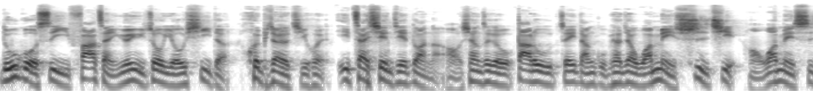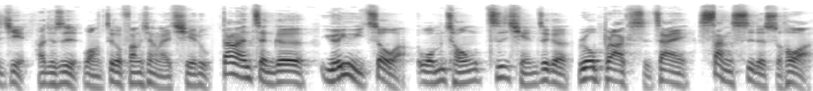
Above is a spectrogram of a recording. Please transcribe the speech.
如果是以发展元宇宙游戏的，会比较有机会。一在现阶段了哦，像这个大陆这一档股票叫完美世界哦，完美世界，它就是往这个方向来切入。当然，整个元宇宙啊，我们从之前这个 Roblox 在上市的时候啊，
